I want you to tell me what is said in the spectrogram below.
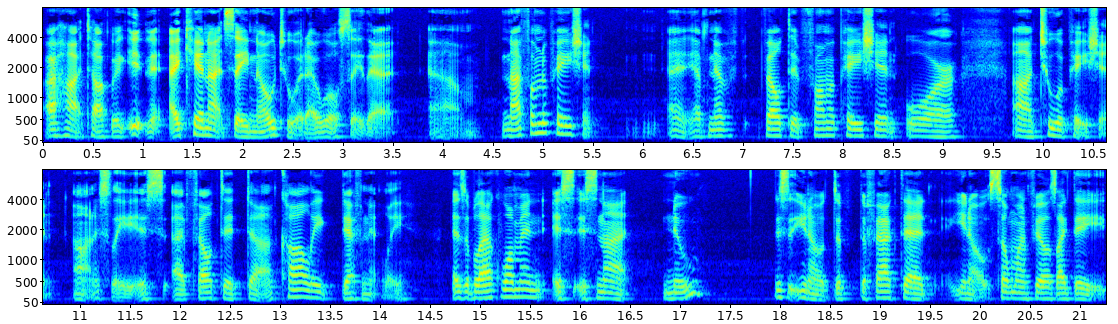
a hot topic. It, I cannot say no to it. I will say that. Um, not from the patient. I, have never felt it from a patient or uh, to a patient. Honestly, it's I felt it uh, colleague definitely. As a black woman, it's it's not new. This is you know the the fact that you know someone feels like they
